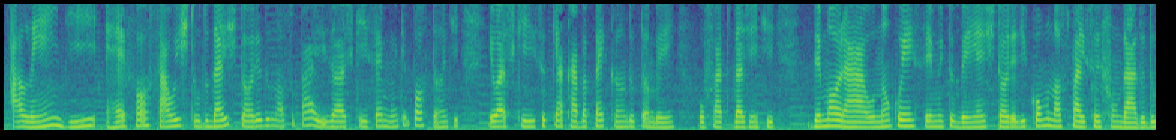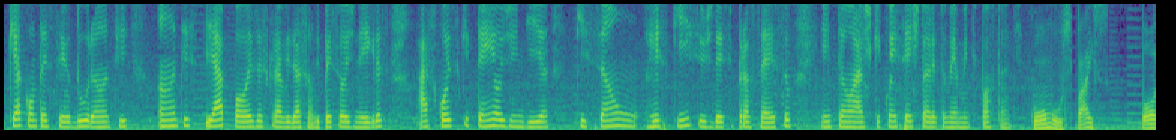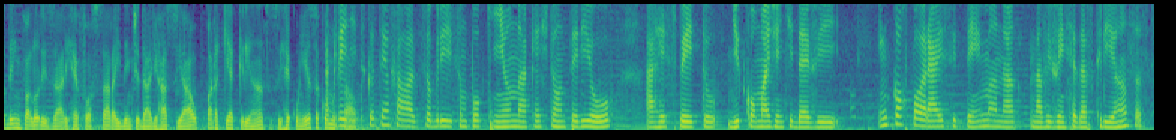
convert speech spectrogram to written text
além de reforçar o estudo da história do nosso país. Eu acho que isso é muito importante. Eu acho que isso que acaba pecando também, o fato da gente demorar ou não conhecer muito bem a história de como nosso país foi fundado, do que aconteceu durante, antes e após a escravização de pessoas negras, as coisas que tem hoje em dia que são resquícios desse processo. Então, acho que conhecer a história também é muito importante. Como os pais podem valorizar e reforçar a identidade racial para que a criança se reconheça como Acredito tal? Acredito que eu tenha falado sobre isso um pouquinho na questão anterior, a respeito de como a gente deve incorporar esse tema na, na vivência das crianças,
